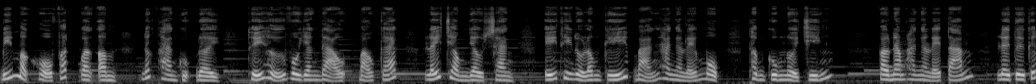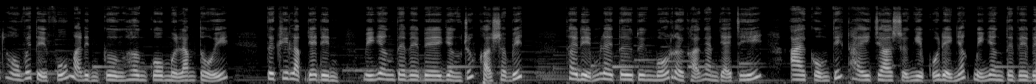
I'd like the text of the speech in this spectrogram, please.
Bí mật hộ phách quan âm, Nấc thang cuộc đời, Thủy hử vô gian đạo, Bảo cát, Lấy chồng giàu sang, Ý thiên đồ long ký bản 2001, Thâm cung nội chiến. Vào năm 2008, Lê Tư kết hôn với tỷ phú Mã Đình Cường hơn cô 15 tuổi. Từ khi lập gia đình, mỹ nhân TVB dần rút khỏi showbiz. Thời điểm Lê Tư tuyên bố rời khỏi ngành giải trí, ai cũng tiếc thay cho sự nghiệp của đệ nhất mỹ nhân TVB.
